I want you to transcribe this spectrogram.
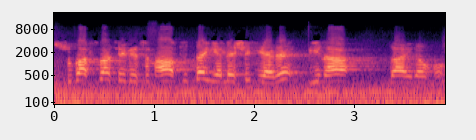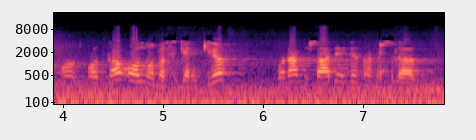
Su basma seviyesinin altında yerleşim yeri bina daire o, o, olmaması gerekiyor. Buna müsaade edilmemesi lazım.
